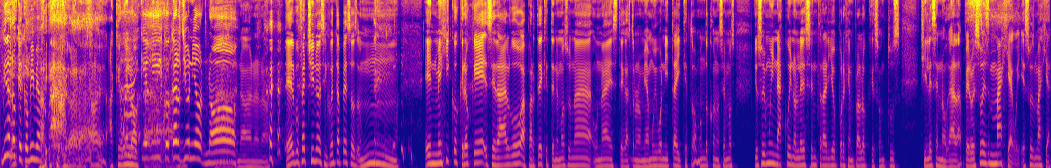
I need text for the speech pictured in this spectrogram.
Mira lo que comí mi amor. ¿A qué huelo? Ay, qué rico, Carl Jr. No. Ah, no, no, no. El buffet chino de 50 pesos. Mm. En México creo que se da algo, aparte de que tenemos una, una este, gastronomía muy bonita y que todo el mundo conocemos. Yo soy muy naco y no le entrar yo, por ejemplo, a lo que son tus chiles en nogada. Pero eso es magia, güey. Eso es magia.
